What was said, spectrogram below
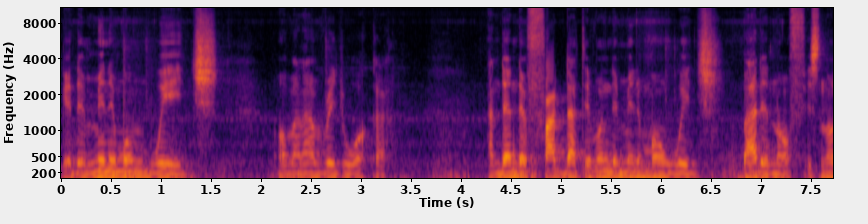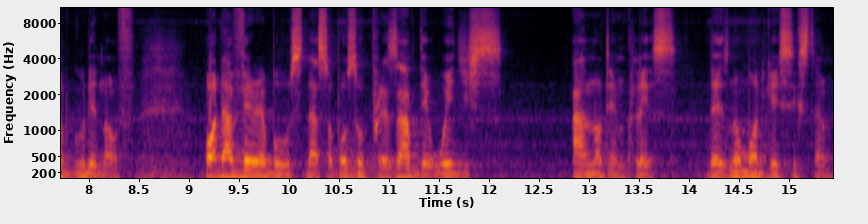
get the minimum wage of an average worker. And then the fact that even the minimum wage, bad enough, is not good enough. Other variables that are supposed to preserve the wages are not in place. There is no mortgage system.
